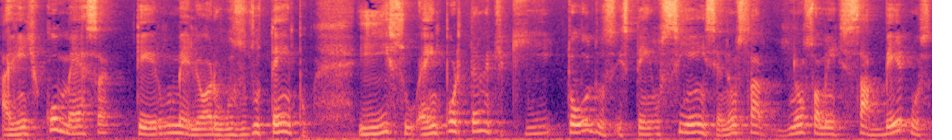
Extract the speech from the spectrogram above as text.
a gente começa a ter um melhor uso do tempo. E isso é importante que todos tenham ciência, não, não somente sabermos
